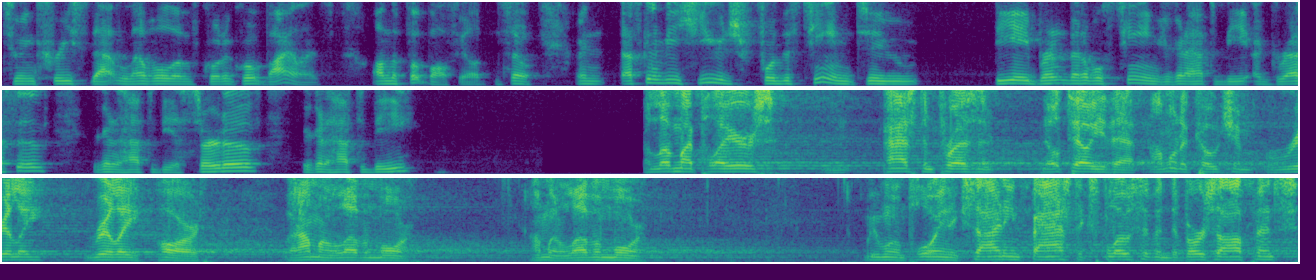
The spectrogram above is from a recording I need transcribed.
to increase that level of quote unquote violence on the football field? And so, I mean, that's going to be huge for this team to be a Brent Venables team. You're going to have to be aggressive. You're going to have to be assertive. You're going to have to be. I love my players past and present, they'll tell you that. I'm going to coach them really, really hard, but I'm going to love them more. I'm going to love them more. We will employ an exciting, fast, explosive, and diverse offense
